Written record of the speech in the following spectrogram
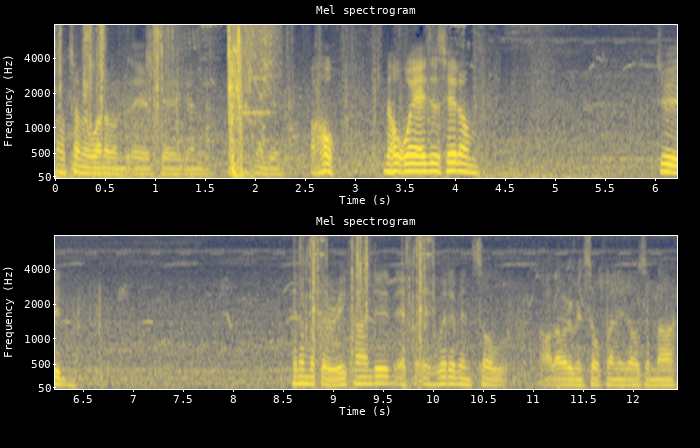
Don't tell me one of them is AFK again. Oh, no way! I just hit him, dude. Hit him with the recon, dude. If it would have been so, oh, that would have been so funny. That was a knock.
